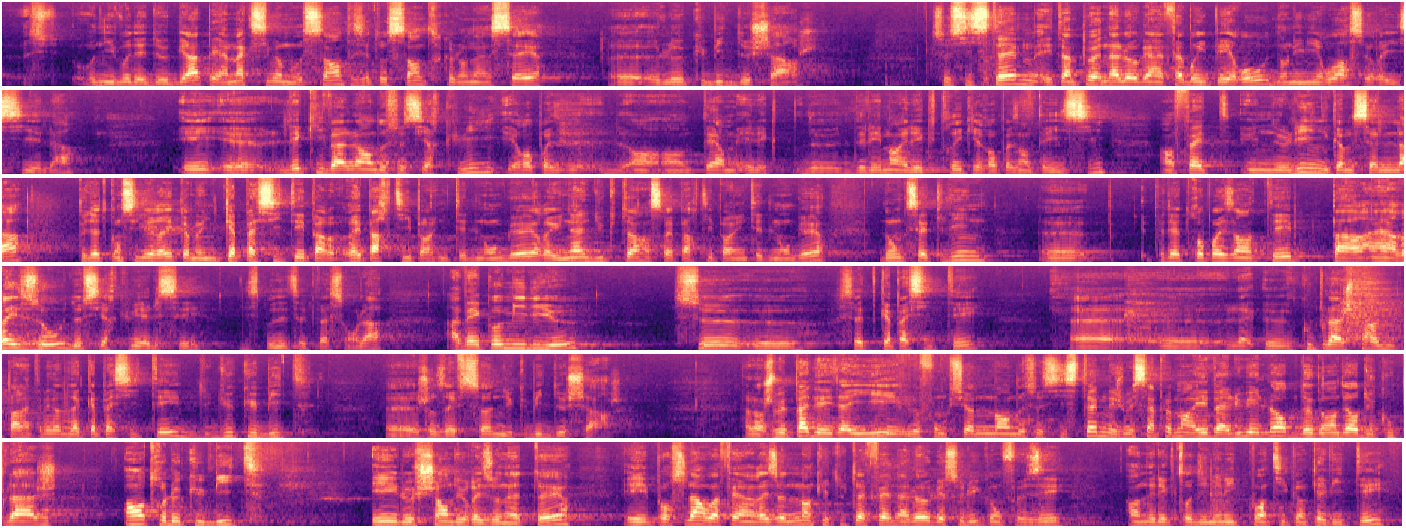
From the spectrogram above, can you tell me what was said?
au niveau des deux gaps et un maximum au centre, et c'est au centre que l'on insère euh, le qubit de charge. Ce système est un peu analogue à un Fabry-Pérot, dont les miroirs seraient ici et là. Et l'équivalent de ce circuit en, termes d'éléments électriques est représenté ici. En fait, une ligne comme celle-là peut être considérée comme une capacité répartie par unité de longueur et une inductance répartie par unité de longueur. Donc cette ligne peut être représentée par un réseau de circuits LC disposé de cette façon-là, avec au milieu ce, cette capacité euh, euh, euh, couplage par l'intermédiaire de la capacité du qubit Josephson, du qubit de charge. Alors je ne vais pas détailler le fonctionnement de ce système, mais je vais simplement évaluer l'ordre de grandeur du couplage entre le qubit et le champ du résonateur. Et pour cela, on va faire un raisonnement qui est tout à fait analogue à celui qu'on faisait en électrodynamique quantique en cavité.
